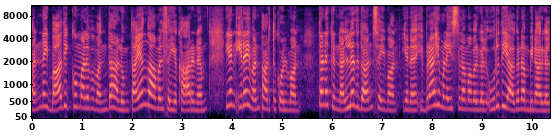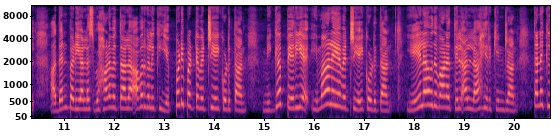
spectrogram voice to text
தன்னை பாதிக்கும் அளவு வந்தாலும் தயங்காமல் செய்ய காரணம் என் இறைவன் பார்த்து கொள்வான். தனக்கு நல்லதுதான் செய்வான் என இப்ராஹிம் அலை இஸ்லாம் அவர்கள் உறுதியாக நம்பினார்கள். அதன்படி அல்ல சுபஹானவத்தால அவர்களுக்கு எப்படிப்பட்ட வெற்றியை கொடுத்தான்? மிக பெரிய இமாலய வெற்றியை கொடுத்தான். ஏழாவது வானத்தில் அல்லாஹ் இருக்கின்றான். தனக்கு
